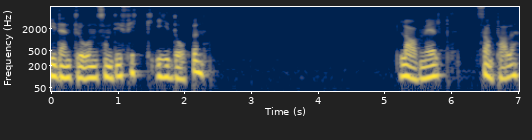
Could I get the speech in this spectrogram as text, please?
i den troen som de fikk i dåpen. Lavmælt samtale.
